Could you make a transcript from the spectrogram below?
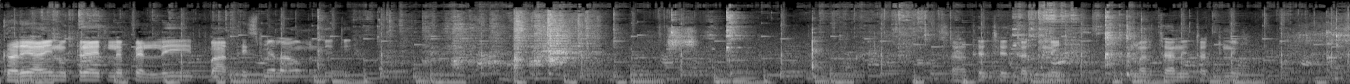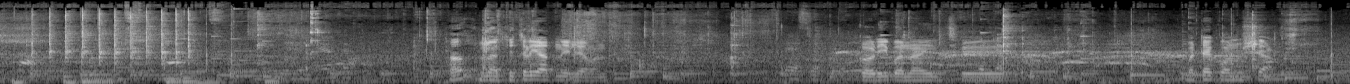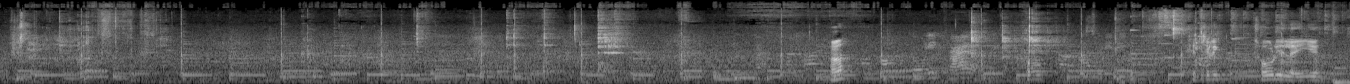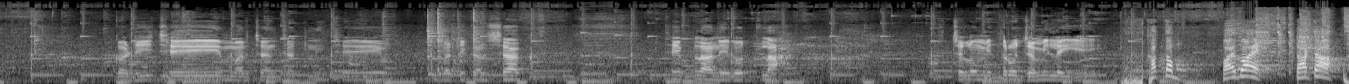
ઘરે આવીને ઉતર્યા એટલે પહેલી બહારથી સ્મેલ આવવા માંડી હતી. સાથે છે ચટણી મરચાની ચટણી. હા ના ખીચડી હાથ નહીં લેવાની. કઢી બનાવી છે. બટેકોનું શાક. હા. ખીચડી છોડી લઈએ. કઢી છે, મરચાં ચટણી છે, બટેકાનું શાક, થેપલા અને રોટલા. ચલો મિત્રો જમી લઈએ. ખતમ. Bye bye Tata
